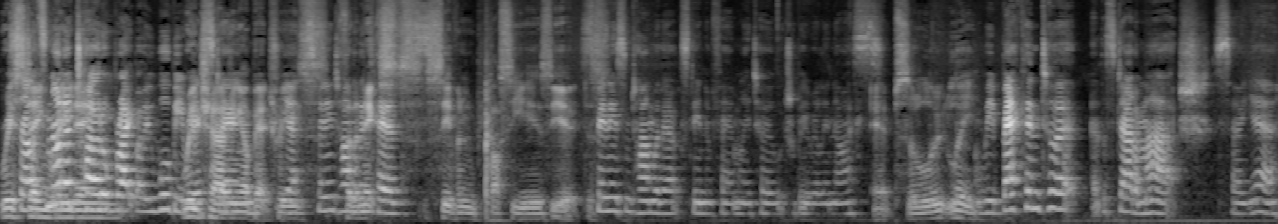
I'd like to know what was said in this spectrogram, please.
resting, so it's not reading, a total break but we will be recharging resting our batteries yeah, spending time for the with next kids seven plus years. Yeah, just spending some time with our extended family too which will be really nice absolutely. we'll be back into it at the start of March so yeah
